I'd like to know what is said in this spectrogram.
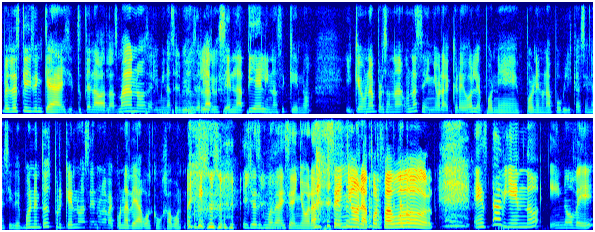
Pues ves que dicen que ay, si tú te lavas las manos, eliminas el virus, El de la- virus. en la piel y no sé qué, ¿no? Y que una persona, una señora creo, le pone, pone en una publicación así de, bueno, entonces, ¿por qué no hacen una vacuna de agua con jabón? y yo así como de, ay, señora, Señora, por favor. está viendo y no ve.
